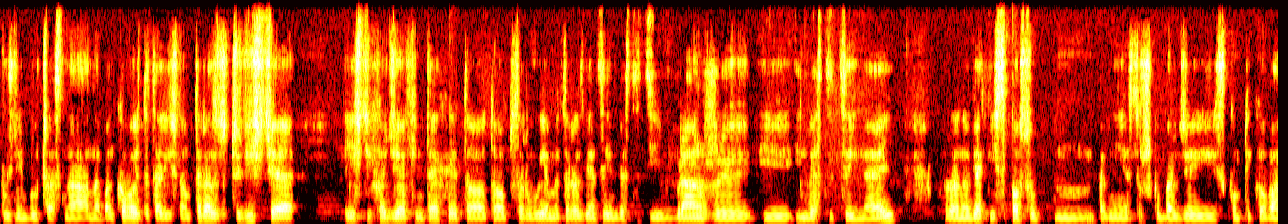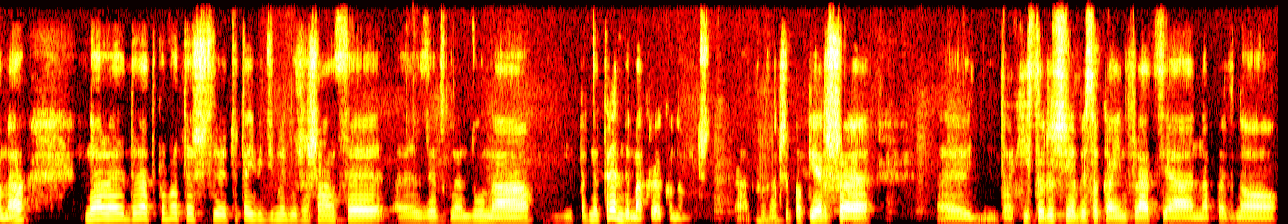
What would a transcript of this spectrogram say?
później był czas na, na bankowość detaliczną. Teraz rzeczywiście, jeśli chodzi o fintechy, to, to obserwujemy coraz więcej inwestycji w branży inwestycyjnej, która no w jakiś sposób mm, pewnie jest troszkę bardziej skomplikowana. No ale dodatkowo też tutaj widzimy duże szanse e, ze względu na pewne trendy makroekonomiczne. Tak? To mhm. znaczy, po pierwsze, e, tak historycznie wysoka inflacja na pewno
